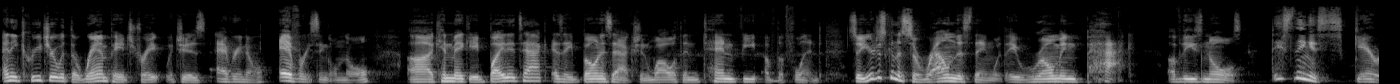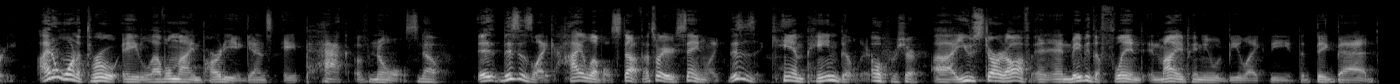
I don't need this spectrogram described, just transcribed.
any creature with the Rampage trait, which is Every gnoll. every single gnoll, uh, can make a bite attack as a bonus action while within 10 feet of the Flind. So you're just going to surround this thing with a roaming pack of these gnolls. This thing is scary. I don't want to throw a level 9 party against a pack of gnolls. No. It- this is like high level stuff. That's why you're saying, like, this is a campaign builder. Oh, for sure. Uh, you start off, and, and maybe the Flind, in my opinion, would be like the the big bad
